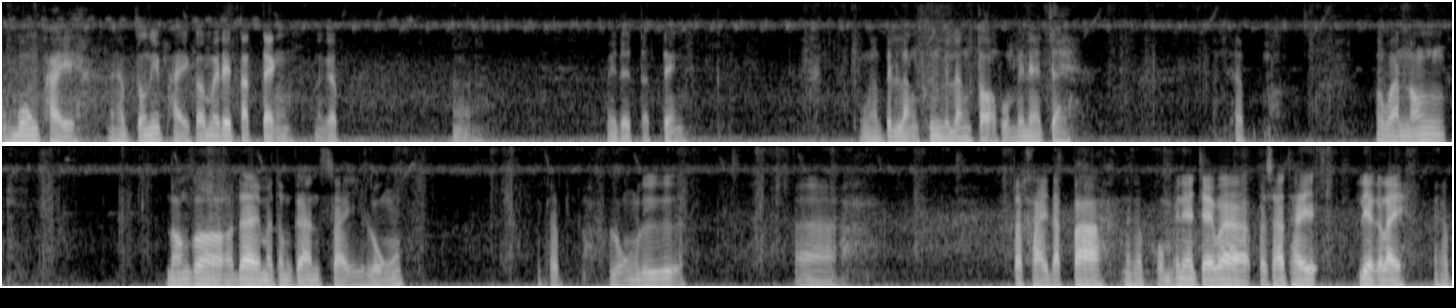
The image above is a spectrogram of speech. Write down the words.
อุโมงค์ไผ่นะครับ ตรงนี้ไผ่ก็ไม่ได้ตัดแต่งนะครับอ่าไม่ได้ตัดแต่ง ตรงนั้นเป็นรังพึ่งหรือรังต่อผมไม่แน่ใจครับ เมื่อวานน้อง น้องก็ได้มาทำการใส่หลงนะครับ หลงหรืออาตะข่ายดักปลานะครับ ผมไม่แน่ใจว่าภาษาไทยเรียกอะไรนะครับ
